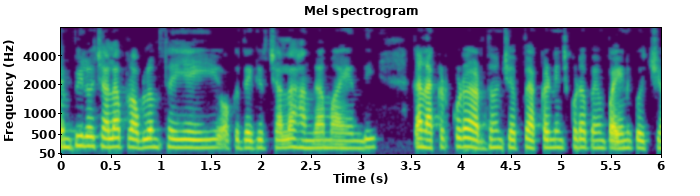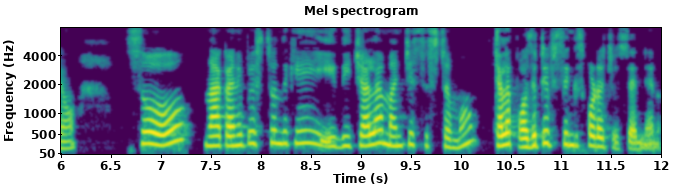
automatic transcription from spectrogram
ఎంపీలో చాలా ప్రాబ్లమ్స్ అయ్యాయి. ఒక దగ్గర చాలా హంగామా అయింది. కానీ అక్కడ కూడా అర్థం చెప్పి అక్కడి నుంచి కూడా మేము పైనకి వచ్చాం. సో నాకు అనిపిస్తుందికి ఇది చాలా మంచి సిస్టము. చాలా పాజిటివ్ థింగ్స్ కూడా చూశాను నేను.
